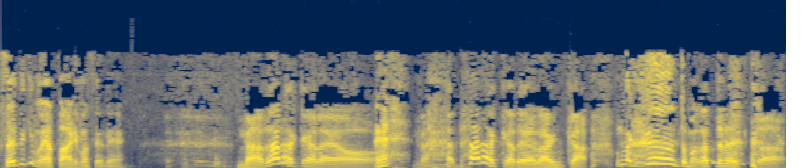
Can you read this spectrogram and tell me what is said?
そういう時もやっぱありますよね。なだらかだよ。え？なだらかだよ、なんか。こんなぐーんと曲がってないか。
